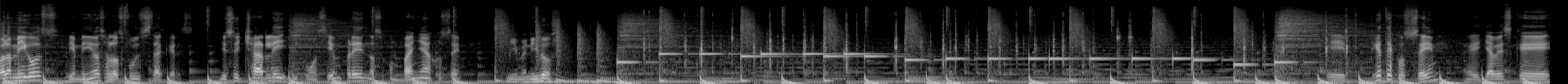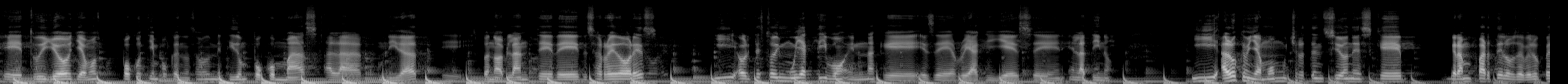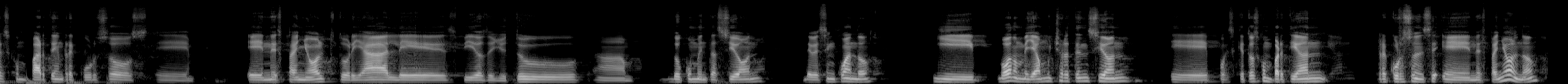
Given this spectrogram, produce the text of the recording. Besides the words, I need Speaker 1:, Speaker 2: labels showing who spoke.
Speaker 1: Hola amigos, bienvenidos a los Full Stackers. Yo soy Charlie y como siempre nos acompaña José.
Speaker 2: Bienvenidos.
Speaker 1: Eh, fíjate José, eh, ya ves que eh, tú y yo llevamos poco tiempo que nos hemos metido un poco más a la comunidad hispanohablante de desarrolladores y ahorita estoy muy activo en una que es de React.js en, en latino. Y algo que me llamó mucho la atención es que gran parte de los developers comparten recursos en español, tutoriales, videos de YouTube, documentación de vez en cuando. Y bueno, me llama mucho la atención eh, pues que todos compartían recursos en, español, ¿no?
